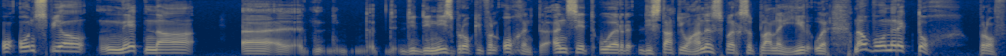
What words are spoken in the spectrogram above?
O, ons speel net na uh die die nuusbrokkie vanoggend inset oor die stad Johannesburg se planne hieroor. Nou wonder ek tog, prof,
